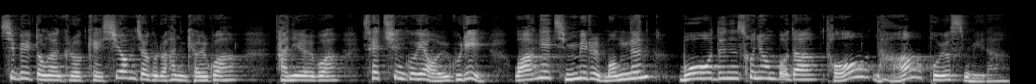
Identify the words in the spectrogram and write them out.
10일 동안 그렇게 시험적으로 한 결과 다니엘과 새 친구의 얼굴이 왕의 진미를 먹는 모든 소년보다 더 나아 보였습니다.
